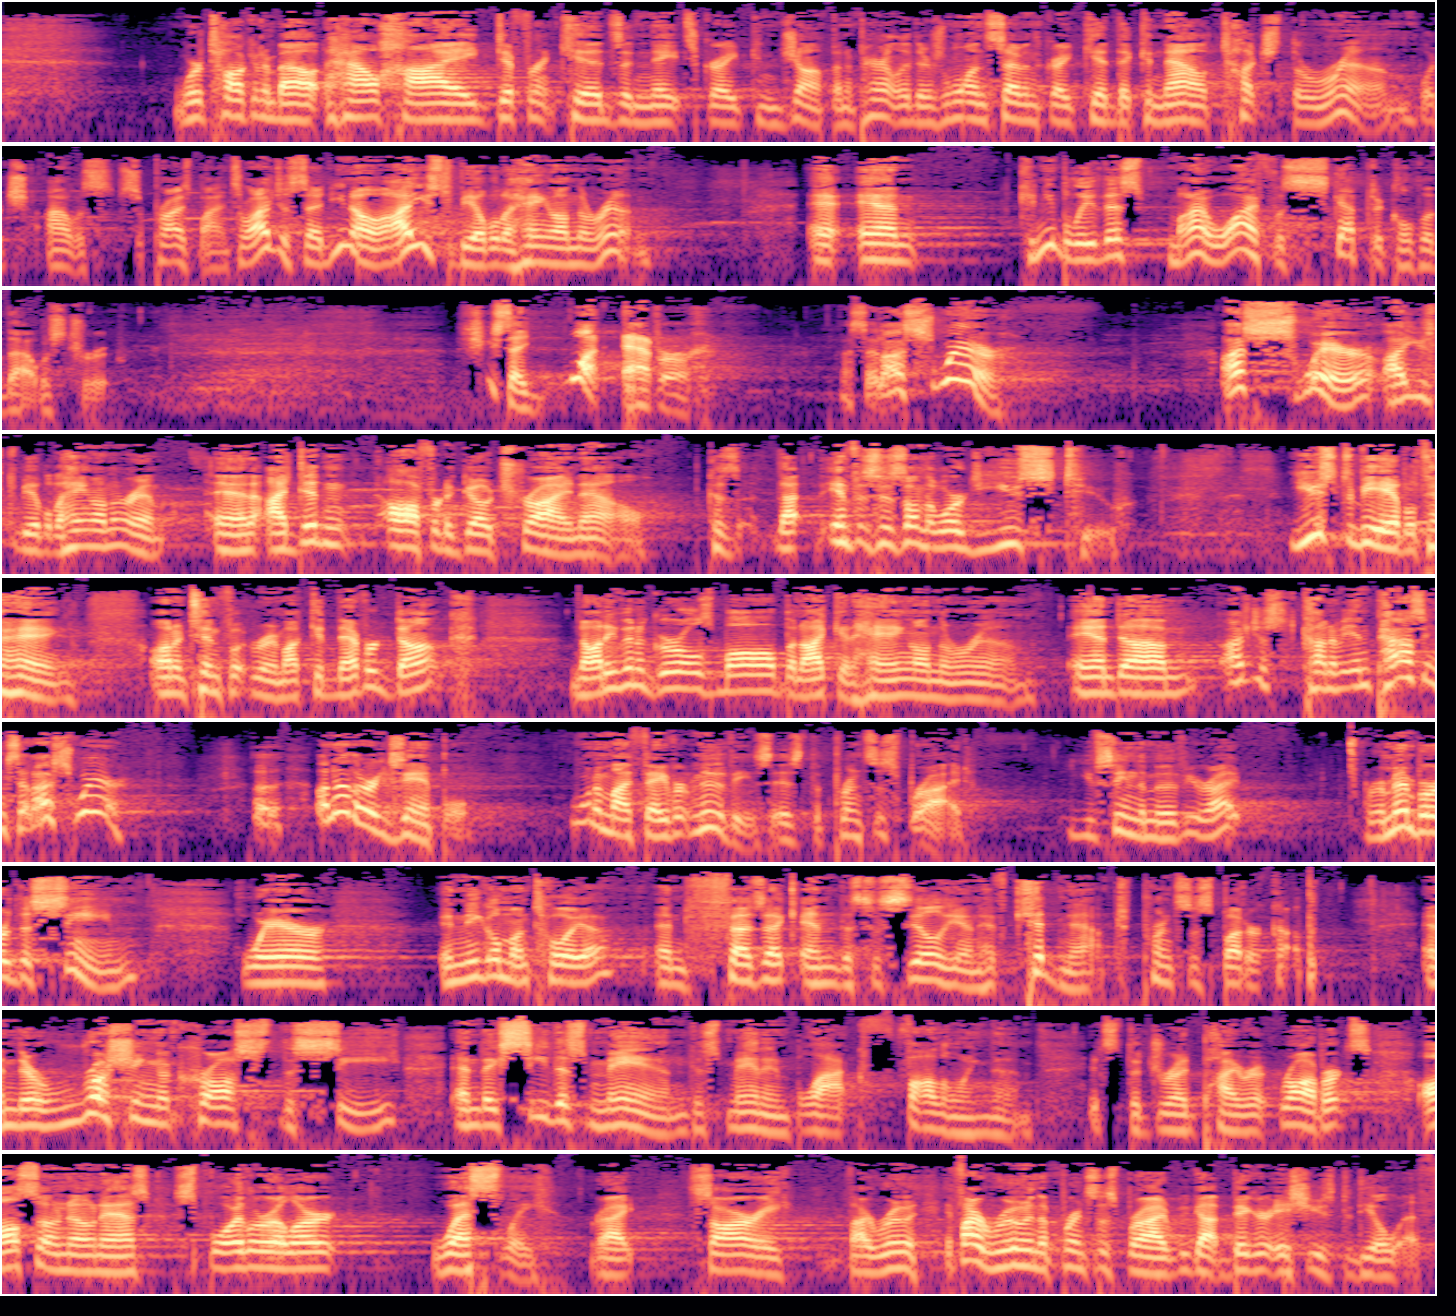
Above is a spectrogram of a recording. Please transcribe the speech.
we're talking about how high different kids in Nate's grade can jump. And apparently, there's one seventh grade kid that can now touch the rim, which I was surprised by. And so I just said, you know, I used to be able to hang on the rim. And, and can you believe this? My wife was skeptical that that was true. She said, whatever. I said, I swear. I swear I used to be able to hang on the rim. And I didn't offer to go try now because that emphasis on the word used to used to be able to hang on a 10 foot rim. I could never dunk, not even a girl's ball, but I could hang on the rim. And um, I just kind of in passing said, I swear. Uh, another example, one of my favorite movies is The Princess Bride. You've seen the movie, right? Remember the scene where Inigo Montoya and Fezzik and the Sicilian have kidnapped Princess Buttercup and they're rushing across the sea, and they see this man, this man in black, following them. It's the dread pirate Roberts, also known as, spoiler alert, Westley, right? Sorry if I ruin, if I ruin the Princess Bride, we've got bigger issues to deal with.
